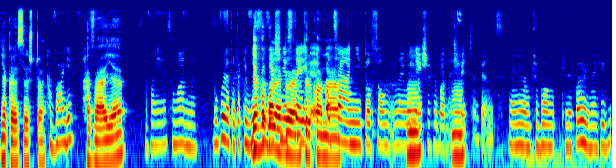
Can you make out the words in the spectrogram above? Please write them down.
Jaka jest jeszcze? Hawaje? Hawaje? Hawaje są ładne. W ogóle to takie wyspy Ja w ogóle właśnie byłem z tej tylko e, na- oceanii to są najładniejsze chyba na Mm. świecie, więc ja nie wiem, czy byłam kiedykolwiek na jakiej...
